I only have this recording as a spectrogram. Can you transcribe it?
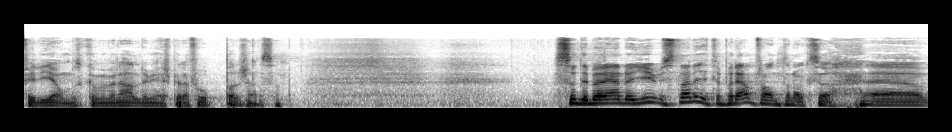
Phil Jones kommer väl aldrig mer spela fotboll känns som. Så det börjar ändå ljusna lite på den fronten också. Eh,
